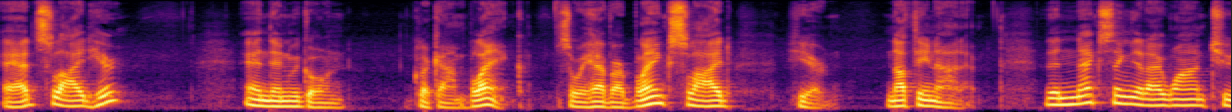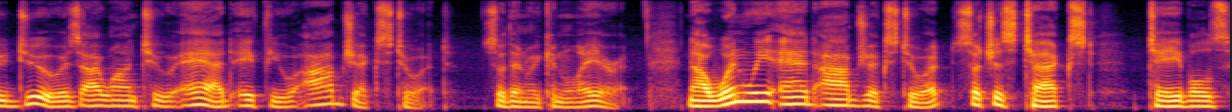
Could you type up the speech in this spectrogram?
Add Slide here, and then we go and click on Blank. So we have our blank slide here, nothing on it. The next thing that I want to do is I want to add a few objects to it. So then we can layer it. Now when we add objects to it, such as text, tables,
